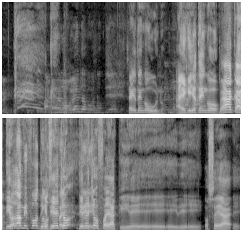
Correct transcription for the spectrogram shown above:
Para que se lo venda porque no tiene. O sea, yo tengo uno. Ahí es que yo tengo Ven acá, tiene, todas mis fotos. de que tiene, cho- pe- tiene eh, chofer aquí. eh, eh, eh, eh, o sea, eh,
